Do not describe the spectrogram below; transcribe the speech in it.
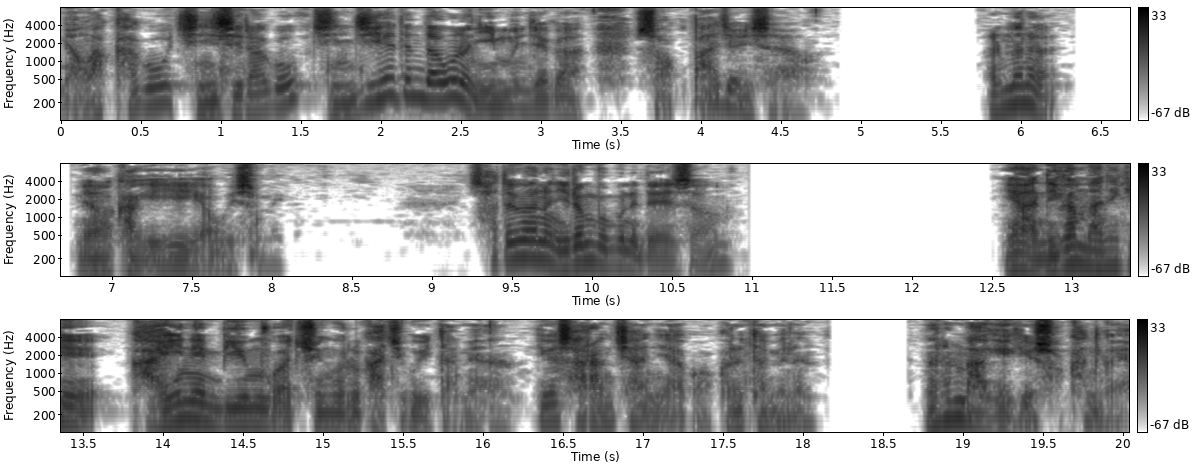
명확하고 진실하고 진지해야 된다고는 이 문제가 쏙 빠져 있어요. 얼마나 명확하게 얘기하고 있습니까? 사도요한은 이런 부분에 대해서 야, 네가 만약에 가인의 미움과 증오를 가지고 있다면 네가 사랑치 아니하고 그렇다면은 너는 마귀에게 속한 거야.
